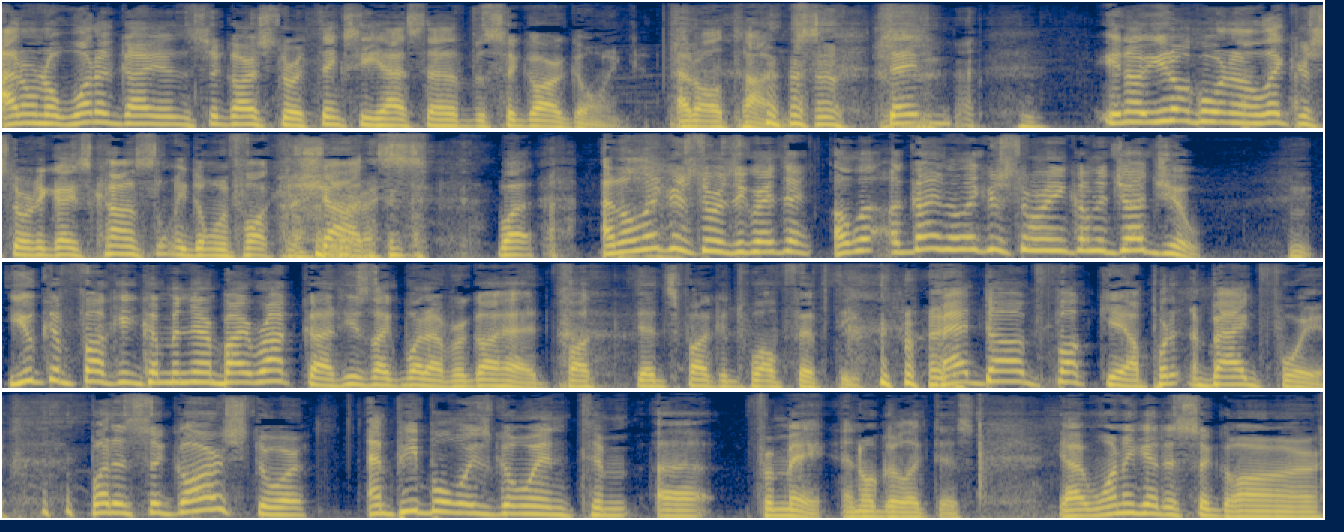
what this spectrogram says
I don't know what a guy in a cigar store thinks he has to have a cigar going at all times. they, you know, you don't go into a liquor store. The guy's constantly doing fucking shots. But and a liquor store is a great thing. A, a guy in a liquor store ain't going to judge you. You can fucking come in there and buy rock gut. He's like, whatever, go ahead. Fuck, that's fucking twelve fifty. Mad Dog, fuck yeah, I'll put it in a bag for you. But a cigar store, and people always go into uh, for me, and they'll go like this. Yeah, I want to get a cigar,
